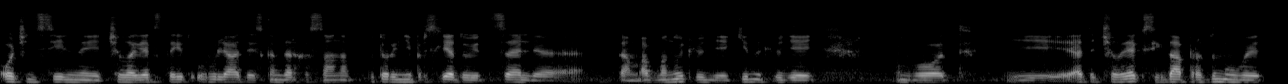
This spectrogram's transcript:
очень сильный человек стоит у руля, это Искандар Хасанов, который не преследует цель э, там, обмануть людей, кинуть людей. Вот. И этот человек всегда продумывает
